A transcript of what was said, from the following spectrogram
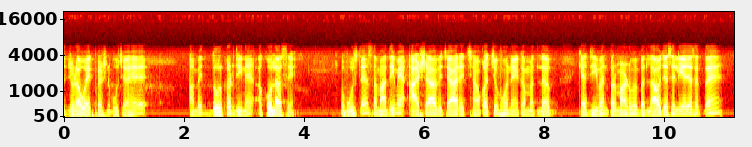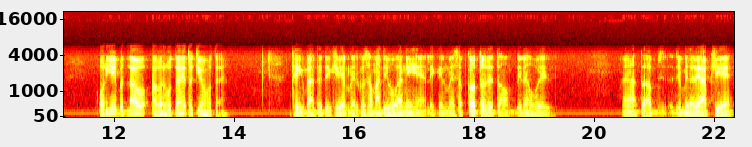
जुड़ा हुआ एक प्रश्न पूछा है, अमित दोरकर जी ने अकोला से। वो पूछते हैं, समाधि में आशा, विचार, इच्छाओं का चुप होने का मतलब क्या जीवन परमाणु में बदलाव जैसे लिया जा सकता है? और ये बदलाव अगर होता है तो क्यों होता है? ठीक बात है। देखिए, मेरे को समाधि हुआ नहीं है, लेकिन मैं सबका उत्तर देता हूँ, बिना हुए है ना? तो अब ज़िम्मेदारी आपकी है।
